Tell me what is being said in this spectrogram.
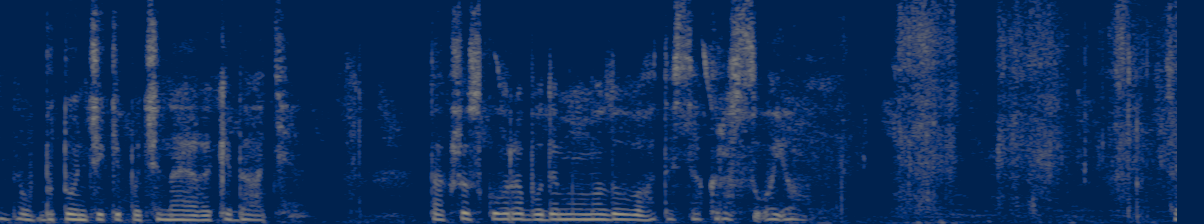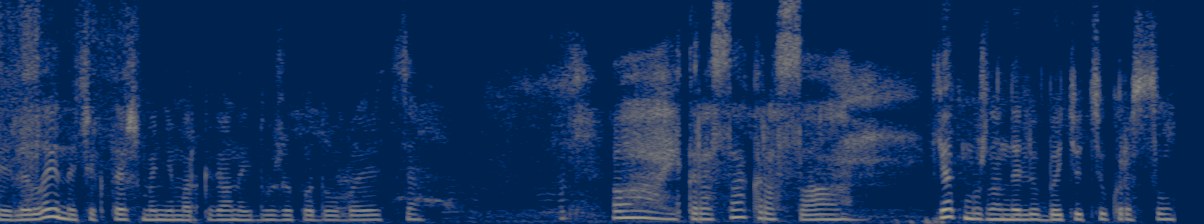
бутончики починає викидати. Так що скоро будемо милуватися красою. Цей лілейничок теж мені морквяний дуже подобається. Ай, краса, краса. Як можна не любити цю красу?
